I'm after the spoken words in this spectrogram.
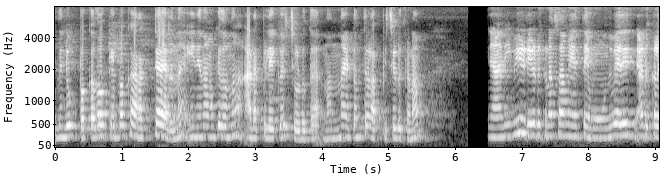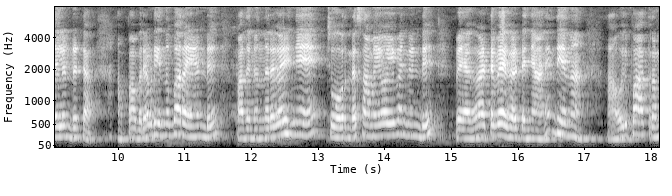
ഇതിന്റെ ഉപ്പൊക്കെ നോക്കിയപ്പോൾ കറക്റ്റായിരുന്നു ഇനി നമുക്കിതൊന്ന് അടപ്പിലേക്ക് വെച്ച് കൊടുക്കുക നന്നായിട്ടൊന്ന് തിളപ്പിച്ചെടുക്കണം. ഞാൻ ഈ വീഡിയോ എടുക്കുന്ന സമയത്തെ മൂന്ന് പേര് അടുക്കളയിലുണ്ട് കേട്ടോ അപ്പോൾ അവരവിടെ ഇന്ന് പറയുന്നുണ്ട് പതിനൊന്നര കഴിഞ്ഞേ ചോറിന്റെ സമയമായി വന്നിട്ടുണ്ട് വേഗമാട്ടെ വേഗമാട്ടെ ഞാൻ എന്ത് ചെയ്യുന്ന ആ ഒരു പാത്രം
